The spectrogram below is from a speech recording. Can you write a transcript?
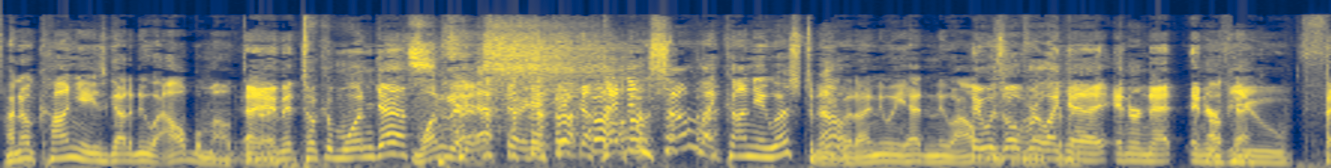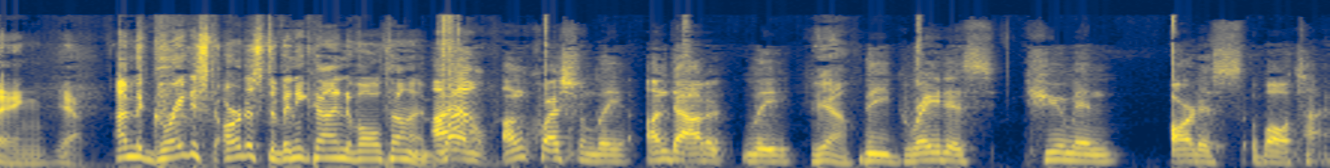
I know Kanye's got a new album out there. And it took him one guess. One guess. that didn't sound like Kanye West to me, No. but I knew he had a new album. It was over like today. a internet interview thing. Yeah. I'm the greatest artist of any kind of all time. I am unquestionably, undoubtedly, Yeah. the greatest human artist of all time.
